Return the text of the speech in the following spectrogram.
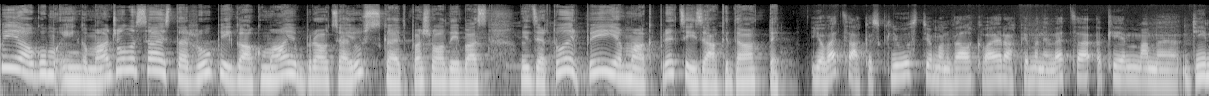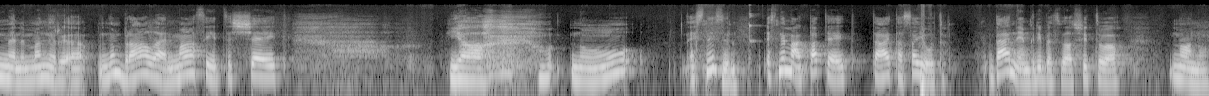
pieaugumu Inga Maģula saista ar rūpīgāku māju braucēju uzskaitu pašvaldībās. Līdz ar to ir pieejamāki, precīzāki dati. Jo vecāka es kļūstu, jo man velk vairāk pie maniem vecākiem, mana ģimene, man ir nu, brālēni, māsītes šeit. Jā, nu, es nezinu, es nemāku pateikt, tā ir tā sajūta. Bērniem gribas vēl šito manu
